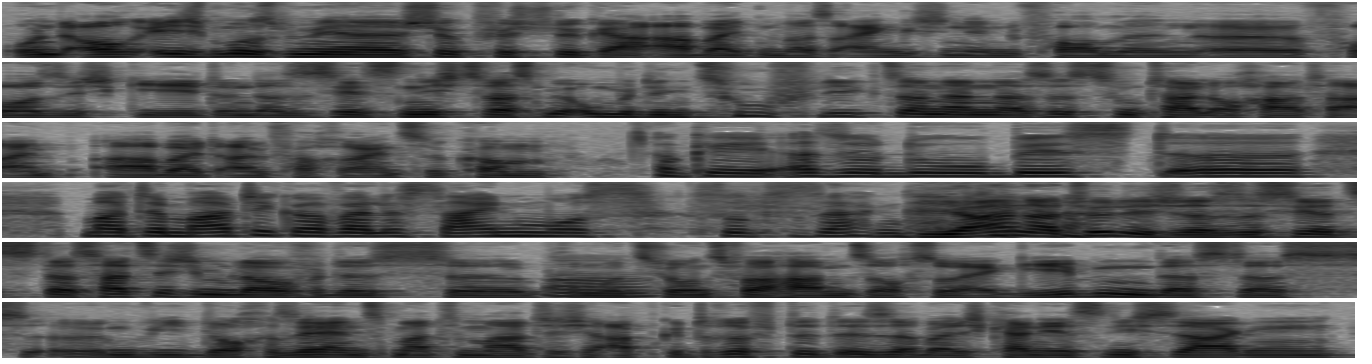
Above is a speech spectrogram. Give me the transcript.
Und auch ich muss mir Stück für Stück erarbeiten, was eigentlich in den Formeln äh, vor sich geht. Und das ist jetzt nichts, was mir unbedingt zufliegt, sondern das ist zum Teil auch harte Ein Arbeit, einfach reinzukommen. Okay, also du bist äh, Mathematiker, weil es sein muss, sozusagen. Ja, natürlich. Das ist jetzt, das hat sich im Laufe des äh, Promotionsvorhabens auch so ergeben, dass das irgendwie doch sehr ins Mathematische abgedriftet ist. Aber ich kann jetzt nicht sagen,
